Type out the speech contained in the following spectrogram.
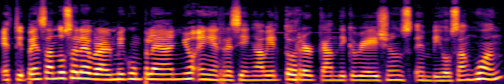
estoy pensando celebrar mi cumpleaños en el recién abierto Rare Candy Creations en Viejo San Juan.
